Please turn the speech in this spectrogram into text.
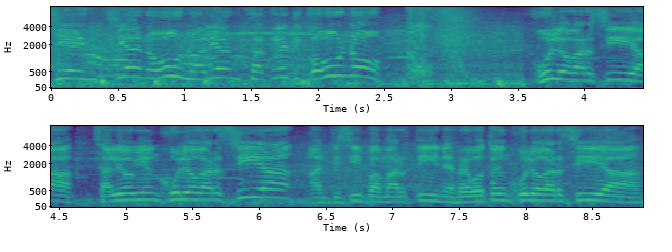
Cienciano 1, Alianza Atlético 1. Julio García. Salió bien Julio García. Anticipa Martínez. Rebotó en Julio García.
